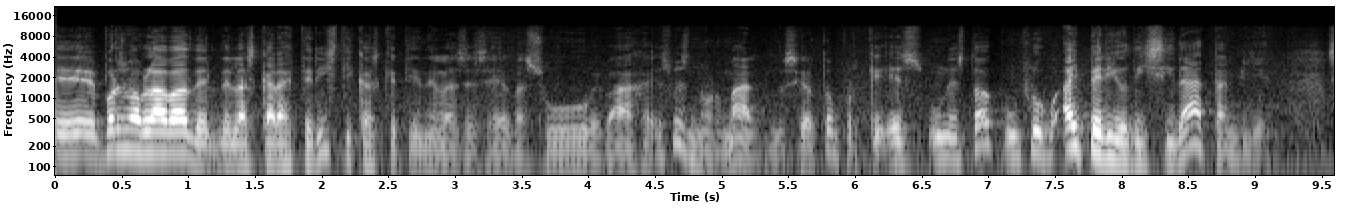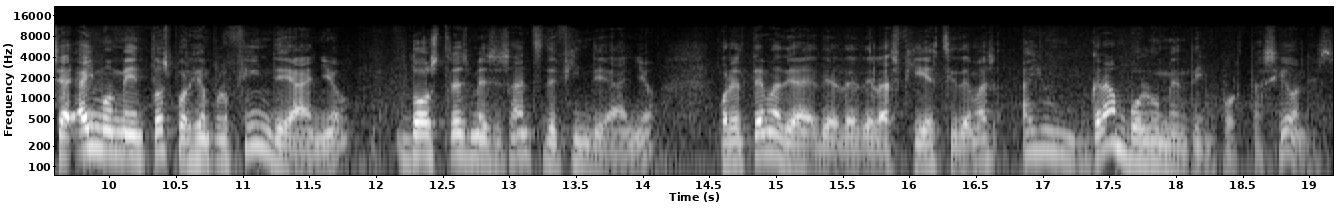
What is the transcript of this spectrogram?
eh, por eso hablaba de, de, las características que tienen las reservas, sube, baja, eso es normal, ¿no es cierto? Porque es un stock, un flujo, hay periodicidad también. O sea, hay momentos, por ejemplo, fin de año, dos, tres meses antes de fin de año, por el tema de, de, de, las fiestas y demás, hay un gran volumen de importaciones.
